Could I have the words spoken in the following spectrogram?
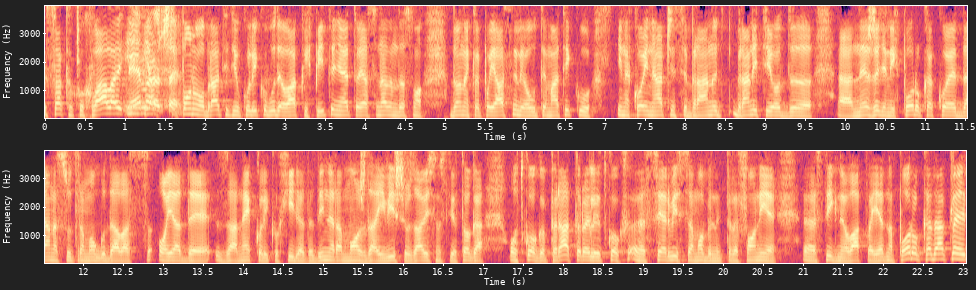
svakako hvala i Nema ja ću se ponovo obratiti ukoliko bude ovakvih pitanja. Eto, ja se nadam da smo donekle pojasnili ovu tematiku i na koji način se braniti od a, neželjenih poruka koje danas sutra mogu da vas ojade za nekoliko hiljada dinara, možda i više u zavisnosti od toga od kog operatora ili od kog e, servisa mobilne telefonije e, stigne ovakva jedna poruka. Dakle,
